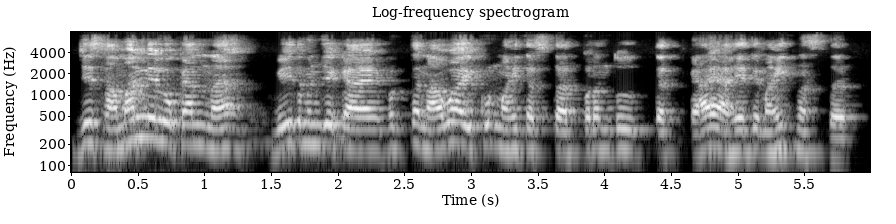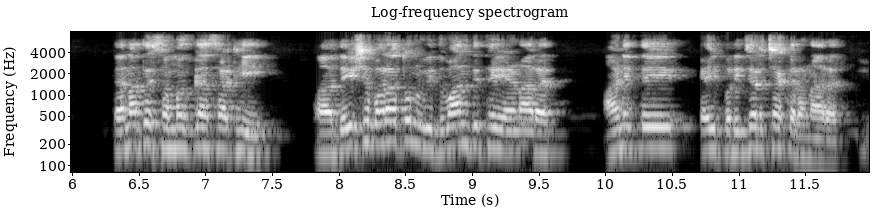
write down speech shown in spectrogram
जे सामान्य लोकांना वेद म्हणजे काय फक्त नावं ऐकून माहीत असतात परंतु त्यात काय आहे ते माहीत नसतं. त्यांना ते समजण्यासाठी देशभरातून विद्वान तिथे येणार आहेत आणि ते काही परिचर्चा करणार आहेत.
